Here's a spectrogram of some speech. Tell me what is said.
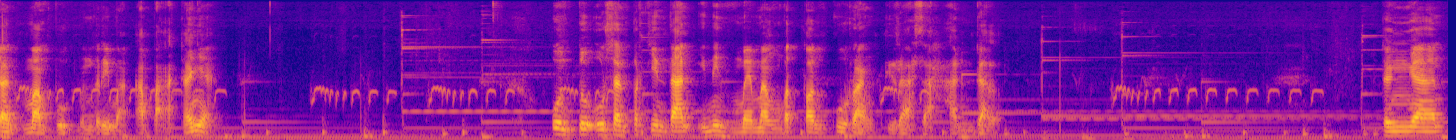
dan mampu menerima apa adanya. Untuk urusan percintaan ini memang weton kurang dirasa handal. Dengan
